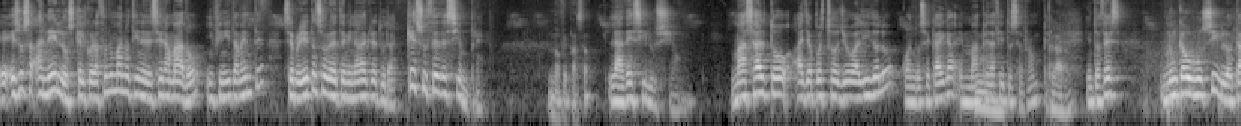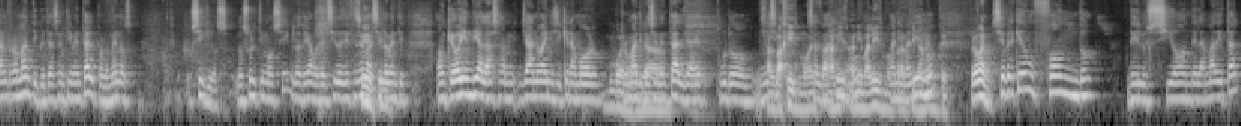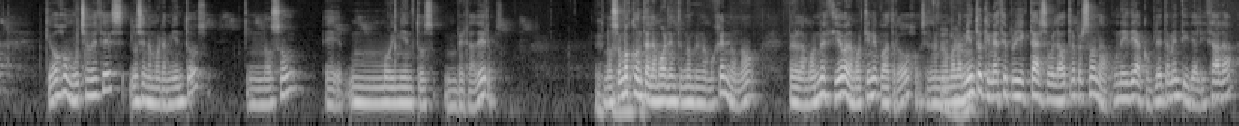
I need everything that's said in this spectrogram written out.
eh, Esos anhelos que el corazón humano tiene de ser amado infinitamente se proyectan sobre determinada criatura. ¿Qué sucede siempre? ¿No qué pasa? La desilusión. Más alto haya puesto yo al ídolo, cuando se caiga, en más pedacitos se rompe. Mm. Claro. Entonces, nunca hubo un siglo tan romántico y tan sentimental, por lo menos siglos, los últimos siglos, digamos, del siglo XIX Sí, al siglo XX. Aunque hoy en día las ya no hay ni siquiera amor Bueno, romántico y sentimental, ya es puro si- Salvajismo, es ani- animalismo prácticamente. Pero bueno, siempre queda un fondo de ilusión, de la amada y tal, que ojo, muchas veces los enamoramientos no son eh, movimientos verdaderos. No somos contra el amor entre un hombre y una mujer, no, no. Pero el amor no es ciego, el amor tiene cuatro ojos. El enamoramiento que me hace proyectar sobre la otra persona una idea completamente idealizada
